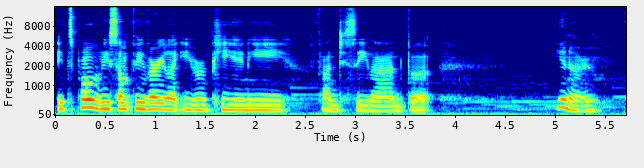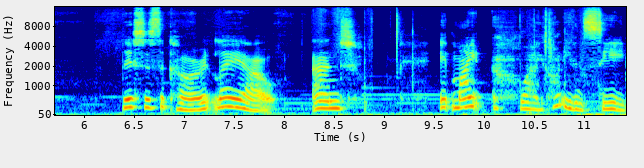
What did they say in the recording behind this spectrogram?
It's probably something very like European-y Fantasyland, but you know, this is the current layout and it might well you can't even see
